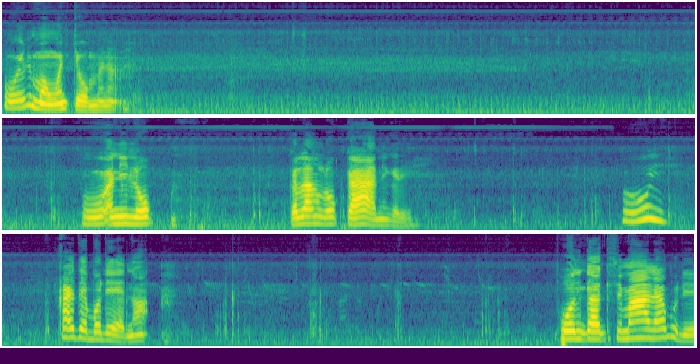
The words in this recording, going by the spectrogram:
โอ้ยมองมันจมอะนะโอ้อันนี้ลกกำลังลกกาอันนี้ก็ดิ โอ้ยใครแต่บแดดเนาะพลกับสิมาแล้วพอดี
